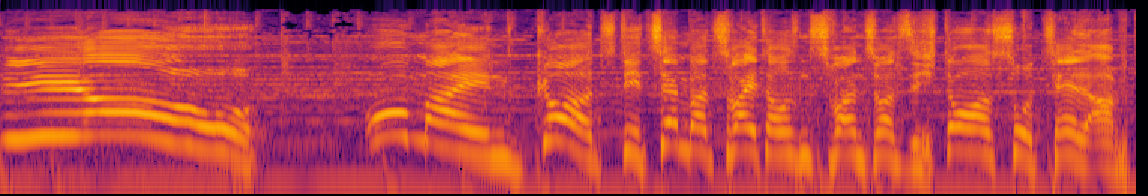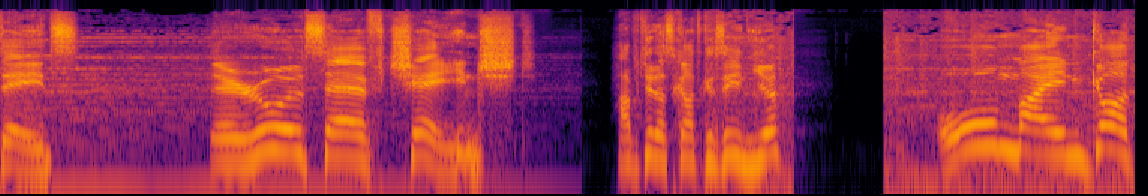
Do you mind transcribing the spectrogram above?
Yo! Oh mein Gott, Dezember 2022, Doors Hotel Updates. The rules have changed. Habt ihr das gerade gesehen hier? Oh mein Gott.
